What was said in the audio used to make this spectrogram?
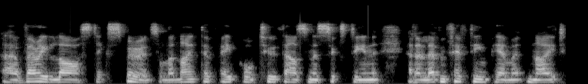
uh, very last experience on the 9th of April 2016 at 11.15 p.m. at night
